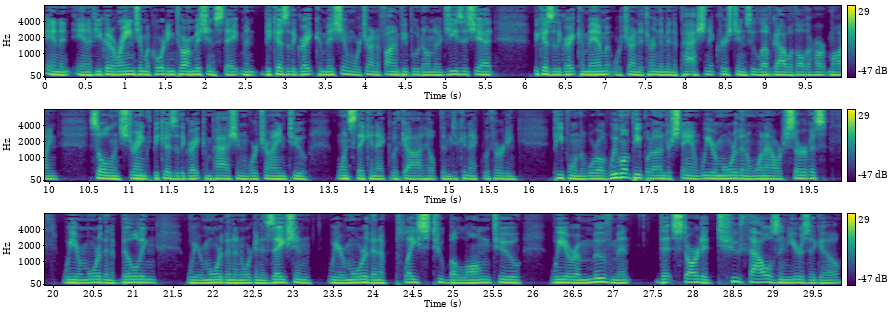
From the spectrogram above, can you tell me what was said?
and and if you could arrange them according to our mission statement, because of the Great Commission, we're trying to find people who don't know Jesus yet. Because of the Great Commandment, we're trying to turn them into passionate Christians who love God with all their heart, mind, soul, and strength. Because of the Great Compassion, we're trying to, once they connect with God, help them to connect with hurting people in the world. We want people to understand we are more than a one hour service. We are more than a building. We are more than an organization. We are more than a place to belong to. We are a movement that started 2,000 years ago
